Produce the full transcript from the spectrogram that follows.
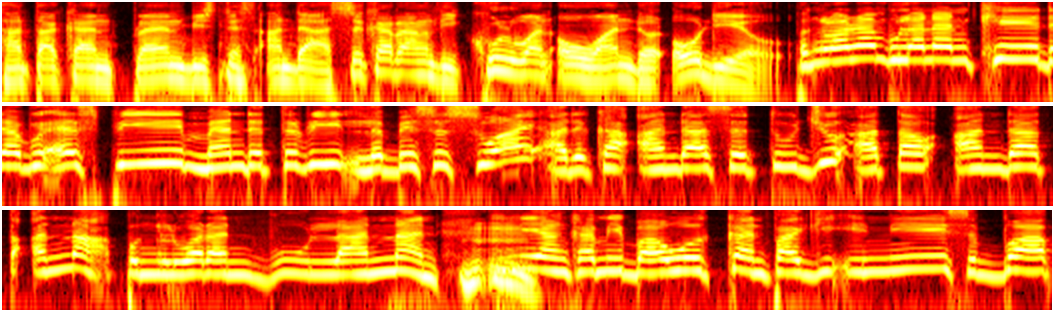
Hantarkan plan bisnes anda sekarang di cool101.audio. Pengeluaran bulanan KWSP mandatory lebih sesuai? Adakah anda setuju atau anda tak nak pengeluaran bulanan? Mm-mm. Ini yang kami bawakan pagi ini sebab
